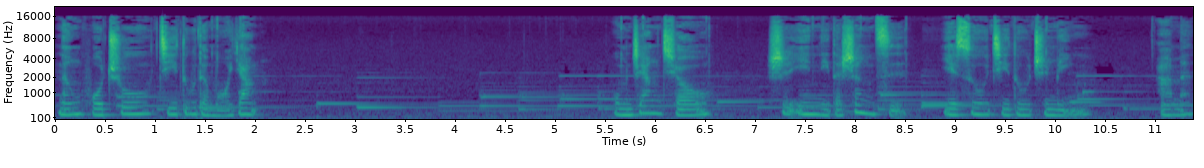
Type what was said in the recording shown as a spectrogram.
能活出基督的模样。我们这样求，是因你的圣子耶稣基督之名，阿门。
